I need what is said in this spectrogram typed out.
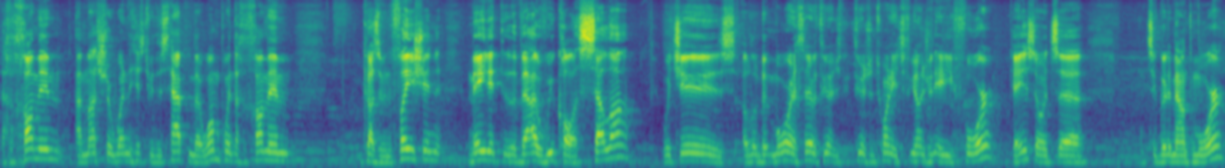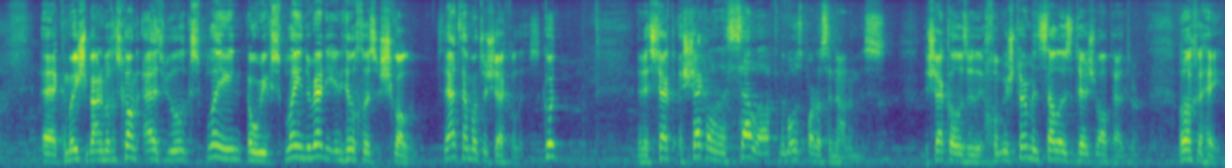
The Chachamim. I'm not sure when in history this happened, but at one point the Chachamim, because of inflation, made it to the value we call a sella, which is a little bit more instead of 300, 320, it's 384. Okay, so it's a it's a good amount more. Uh, as we'll explain, or we explained already in Hilchas Shkalim. So that's how much a shekel is. Good. And a, shek, a shekel and a sella, for the most part, are synonymous. The shekel is a chumash term, and sella is a tershval peter. Okay,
